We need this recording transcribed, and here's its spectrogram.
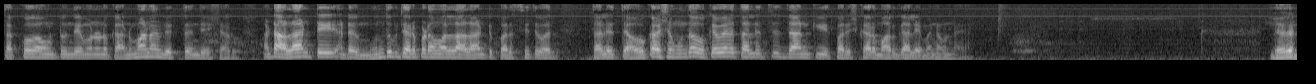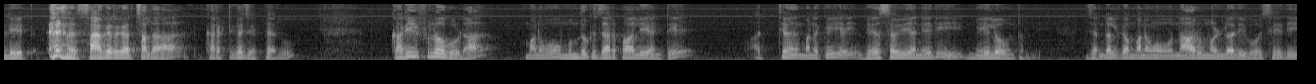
తక్కువగా ఉంటుందేమో ఒక అనుమానం వ్యక్తం చేశారు. అంటే అలాంటి అంటే ముందుకు జరపడం వల్ల అలాంటి పరిస్థితి తలెత్తే అవకాశం ఉందా? ఒకవేళ తలెత్తే దానికి పరిష్కార మార్గాలు ఏమైనా ఉన్నాయా? లేదండి. సాగర్ గారు చాలా కరెక్ట్గా చెప్పారు. ఖరీఫ్లో కూడా మనము ముందుకు జరపాలి అంటే అత్య మనకి వేసవి అనేది మేలో ఉంటుంది. జనరల్గా మనము నారుమళ్ళు అది పోసేది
